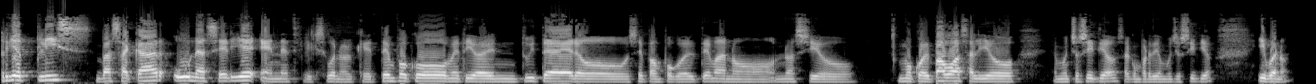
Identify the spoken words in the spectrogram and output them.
Riot Please va a sacar una serie en Netflix. Bueno, el que esté un poco metido en Twitter o sepa un poco del tema no, no ha sido moco de pavo, ha salido en muchos sitios, se ha compartido en muchos sitios. Y bueno,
